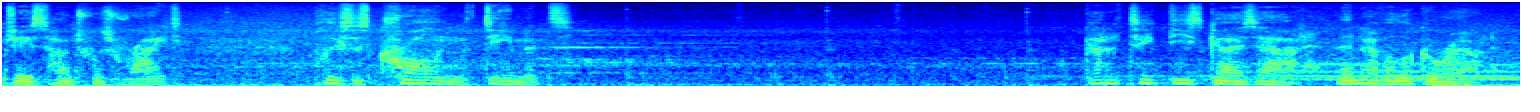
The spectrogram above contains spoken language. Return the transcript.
MJ's hunch was right. Place is crawling with demons. Gotta take these guys out, then have a look around.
